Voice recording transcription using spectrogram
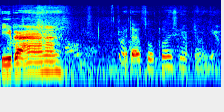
Kira. Rồi tại phục thôi xin học cho mình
